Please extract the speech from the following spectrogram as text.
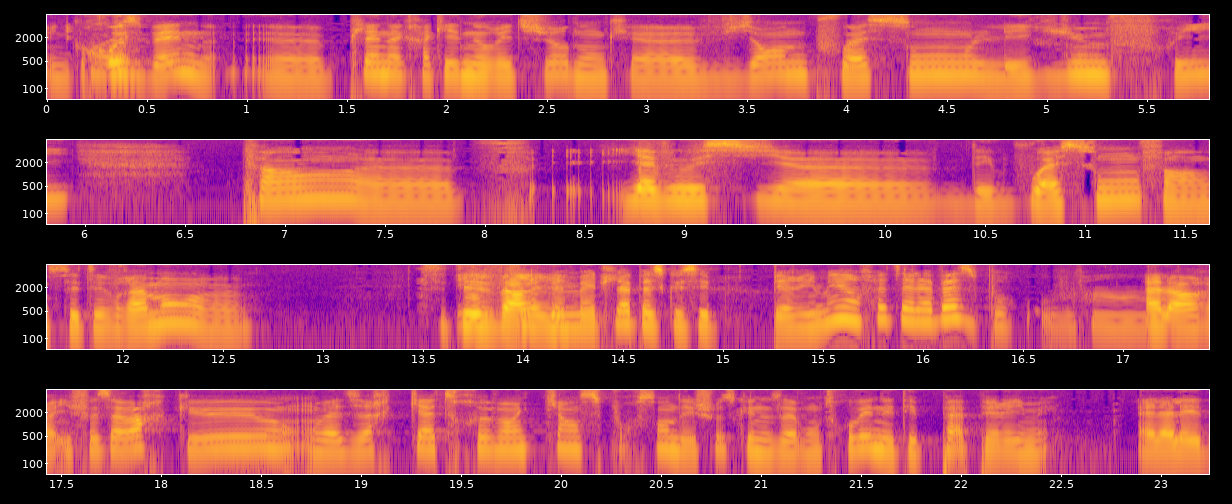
une grosse Ouais. benne euh, pleine à craquer de nourriture, donc euh, viande, poisson, légumes, fruits, pain. euh, Il y avait aussi des boissons. Enfin c'était vraiment, c'était ils varié. le mettent là parce que c'est périmé en fait à la base. Pour, enfin, Alors, il faut savoir que, on va dire, 95% des choses que nous avons trouvées n'étaient pas périmées. Elle allait,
